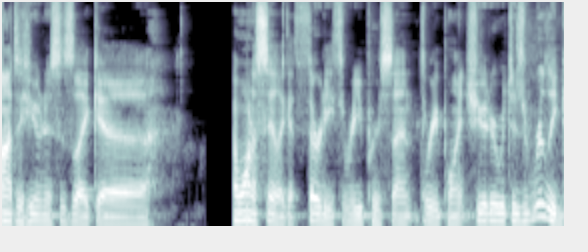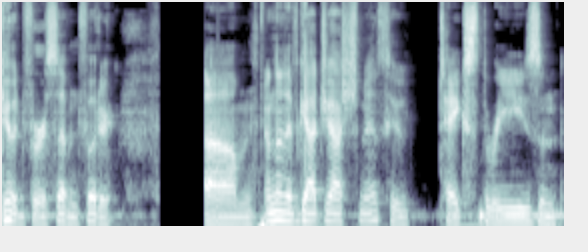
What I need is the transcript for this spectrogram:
montehunis is like a i want to say like a 33% three point shooter which is really good for a seven footer um, and then they've got josh smith who takes threes and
